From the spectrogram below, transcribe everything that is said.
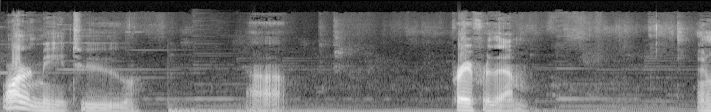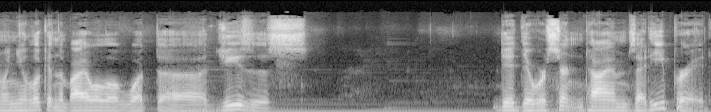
wanted me to uh, pray for them. And when you look in the Bible of what uh, Jesus did, there were certain times that he prayed.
